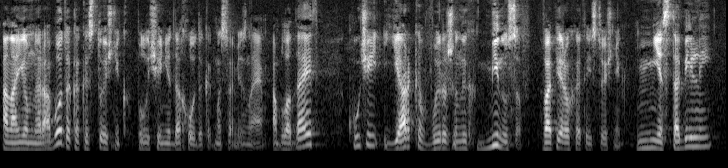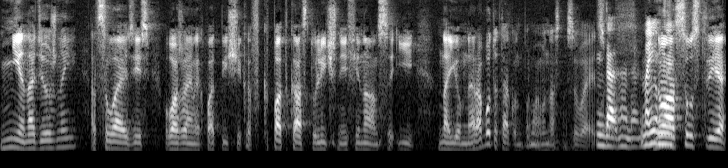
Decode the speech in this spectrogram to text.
А наемная работа, как источник получения дохода, как мы с вами знаем, обладает кучей ярко выраженных минусов. Во-первых, это источник нестабильный, ненадежный. Отсылаю здесь уважаемых подписчиков к подкасту «Личные финансы и наемная работа», так он, по-моему, у нас называется. Да, да, да. Наемный... Но отсутствие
